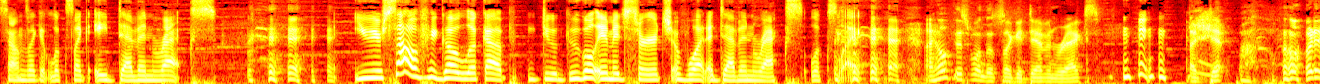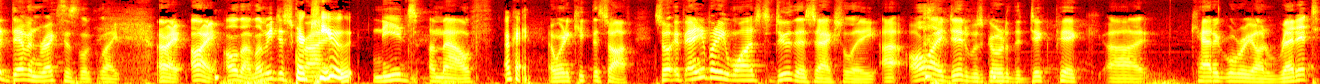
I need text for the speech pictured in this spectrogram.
sounds like it looks like a Devon Rex. You yourself could go look up, do a Google image search of what a Devon Rex looks like. I hope this one looks like a Devon Rex. a De- what do Devon Rexes look like? All right, all right, hold on. Let me describe. They're cute. Needs a mouth. Okay. I'm going to kick this off. So, if anybody wants to do this, actually, uh, all I did was go to the dick pic uh, category on Reddit,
